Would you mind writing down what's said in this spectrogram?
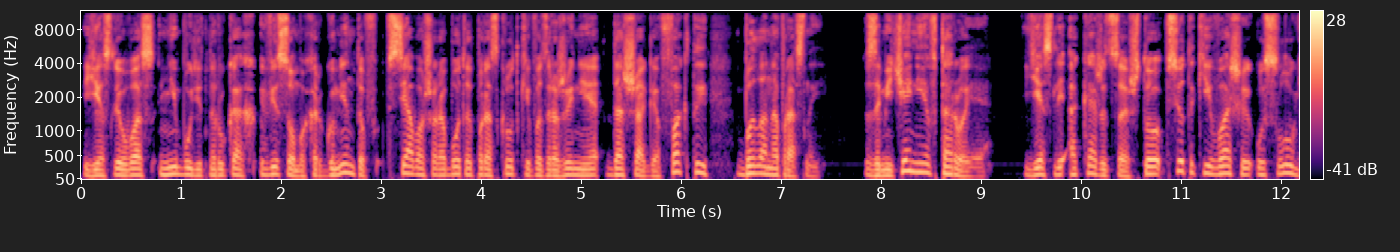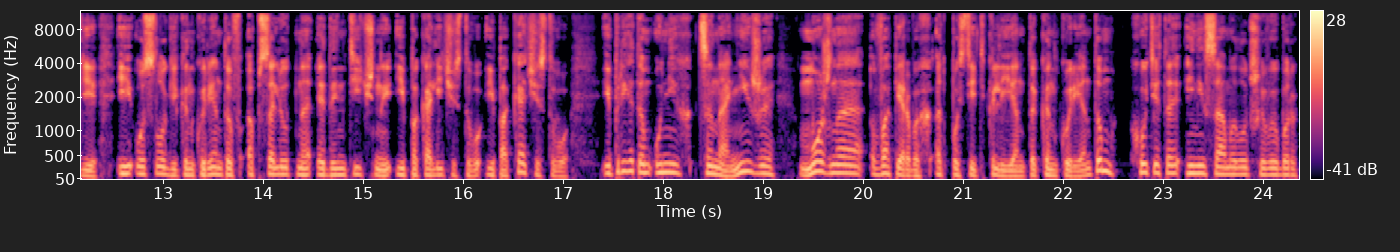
Если у вас не будет на руках весомых аргументов, вся ваша работа по раскрутке возражения до шага факты была напрасной. Замечание второе. Если окажется, что все-таки ваши услуги и услуги конкурентов абсолютно идентичны и по количеству, и по качеству, и при этом у них цена ниже, можно, во-первых, отпустить клиента конкурентам, хоть это и не самый лучший выбор,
